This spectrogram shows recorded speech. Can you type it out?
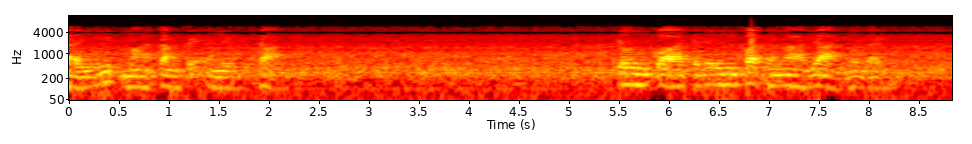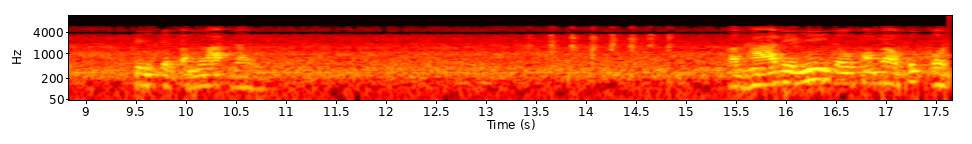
สัยยึดมาตั้งแต่อเนกาจนกว่าจะได้พัฒนาญาณเมื่อใดจึงจะสำลักได้ปัญหาเดี๋ยวนี้ตัวของเราทุกคน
